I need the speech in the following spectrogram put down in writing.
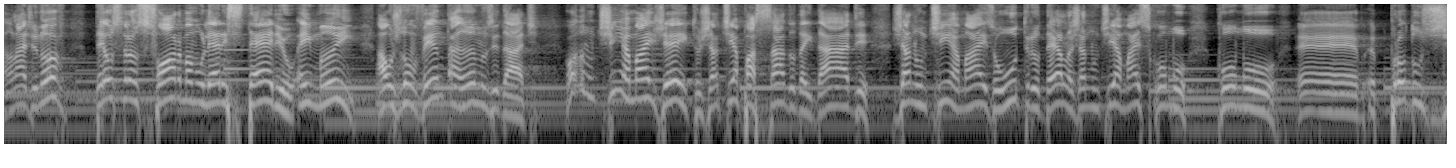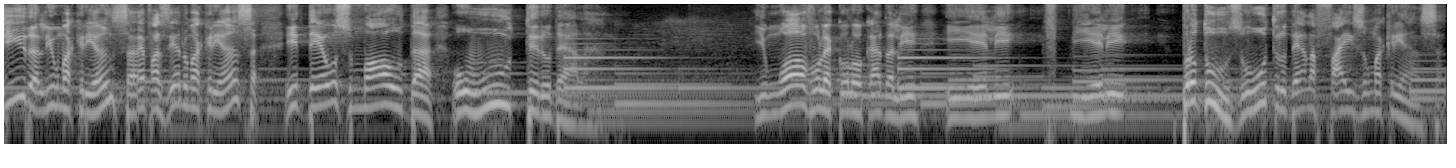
Vamos lá de novo? Deus transforma a mulher estéril em mãe aos 90 anos de idade. Quando não tinha mais jeito, já tinha passado da idade, já não tinha mais, o útero dela já não tinha mais como, como é, produzir ali uma criança, né, fazer uma criança, e Deus molda o útero dela. E um óvulo é colocado ali e ele, e ele produz, o útero dela faz uma criança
